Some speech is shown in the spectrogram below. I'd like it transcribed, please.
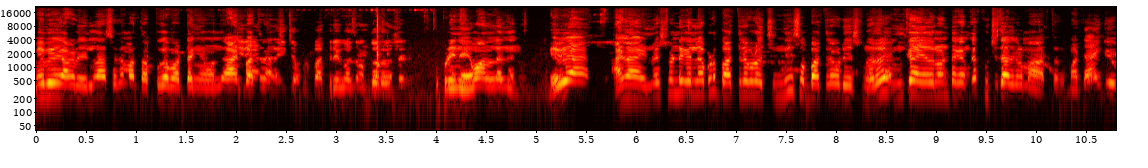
మేబీ అక్కడ వెళ్ళినా సరే మనం తప్పుగా పడ్డం ఏముంది? ఆయన బర్త్డే బర్త్డే కోసం ఇప్పుడు నేను ఏమో అనలేదు నేను. మేబీ ఆయన ఇన్వెస్ట్మెంట్కి వెళ్ళినప్పుడు బర్త్డే కూడా వచ్చింది సో బర్త్డే కూడా చేసుకున్నారు. ఇంకా ఏదైనా ఉంటే కనుక తాత కూడా మాట్లాడతారు. మా థ్యాంక్ యూ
